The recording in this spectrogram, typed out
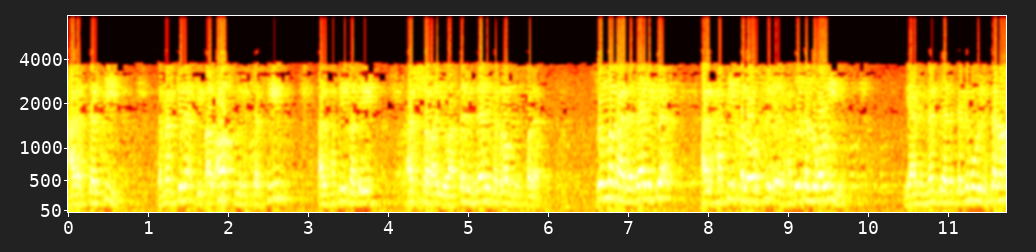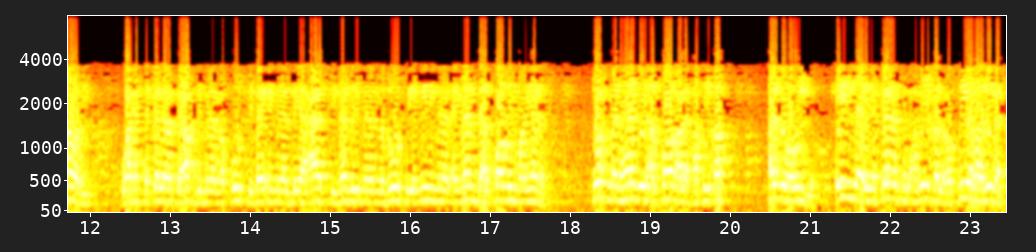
على الترتيب. تمام كده؟ يبقى الأصل في الترتيب الحقيقة الإيه؟ الشرعية. وأعتبر ذلك بلفظ الصلاة. ثم بعد ذلك الحقيقة الحقيقة اللغوية. يعني الناس يتكلموا بلسان عربي. واحد تكلم في عقد من العقود في بيع من البيعات في نذر من النذور في يمين من الأيمان بألفاظ معينة. تحمل هذه الألفاظ على الحقيقة اللغوية. إلا إذا كانت الحقيقة العرفية غالبة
